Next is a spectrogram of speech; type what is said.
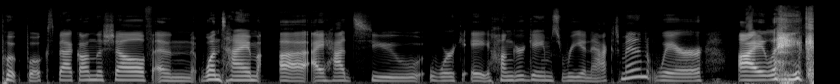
put books back on the shelf. And one time uh, I had to work a Hunger Games reenactment where I like.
